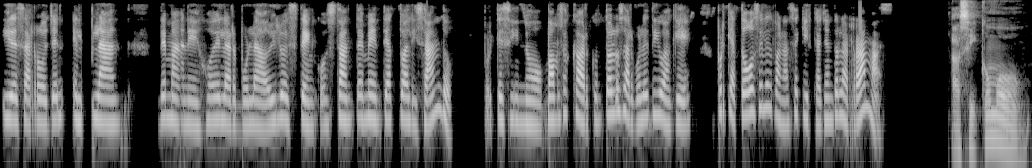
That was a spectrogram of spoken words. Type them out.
y desarrollen el plan de manejo del arbolado y lo estén constantemente actualizando porque si no, vamos a acabar con todos los árboles de Ibagué, porque a todos se les van a seguir cayendo las ramas. Así como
